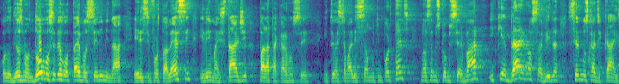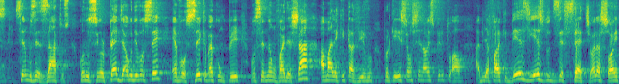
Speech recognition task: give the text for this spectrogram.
quando Deus mandou você derrotar e você eliminar, ele se fortalece e vem mais tarde para atacar você. Então, essa é uma lição muito importante que nós temos que observar e quebrar em nossa vida, sermos radicais, sermos exatos. Quando o Senhor pede algo de você, é você que vai cumprir, você não vai deixar a Malequita vivo, porque isso é um sinal espiritual. A Bíblia fala que desde Êxodo 17, olha só, hein,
